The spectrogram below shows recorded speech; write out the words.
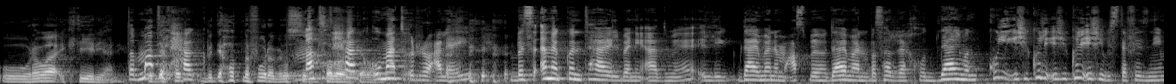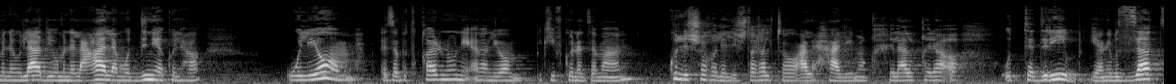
ورواق كتير يعني طب ما بدي تضحك. بدي أحط نافورة بنص ما تضحك. وما تقروا علي بس أنا كنت هاي البني آدمة اللي دائما معصبة ودائما بصرخ ودائما كل إشي كل إشي كل إشي بيستفزني من أولادي ومن العالم والدنيا كلها واليوم إذا بتقارنوني أنا اليوم بكيف كنت زمان كل الشغل اللي اشتغلته على حالي من خلال القراءه والتدريب يعني بالذات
